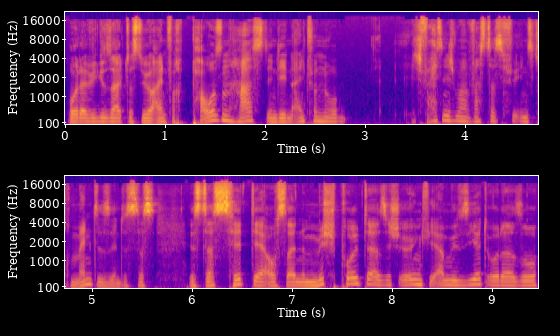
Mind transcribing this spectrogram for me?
Oder wie gesagt, dass du einfach Pausen hast, in denen einfach nur ich weiß nicht mal, was das für Instrumente sind. Ist das, ist das Sid, der auf seinem Mischpult da sich irgendwie amüsiert oder so?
